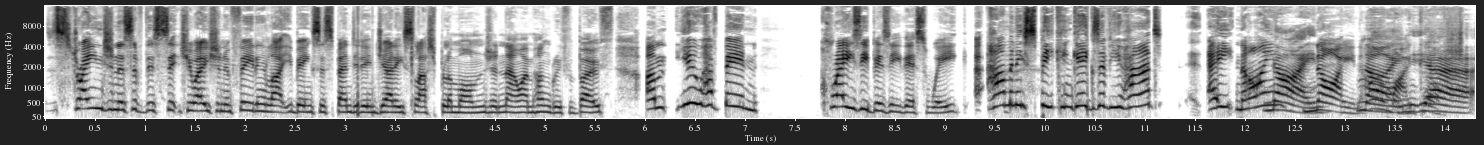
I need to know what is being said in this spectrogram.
strangeness of this situation and feeling like you're being suspended in jelly slash blancmange, and now I'm hungry for both, um, you have been crazy busy this week. Uh, How many speaking gigs have you had? Eight, nine? Nine. Nine. Oh nine, Oh my gosh. yeah.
